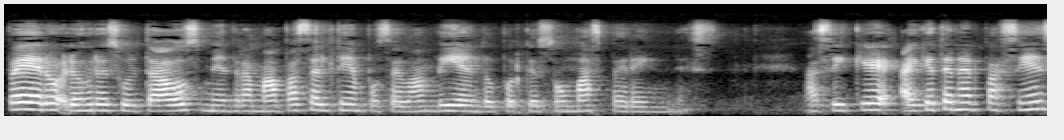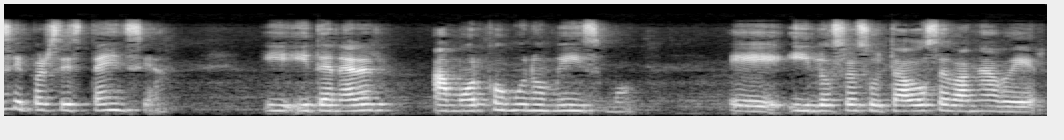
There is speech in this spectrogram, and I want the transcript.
pero los resultados mientras más pasa el tiempo se van viendo porque son más perennes. Así que hay que tener paciencia y persistencia y, tener amor con uno mismo eh, y los resultados se van a ver.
